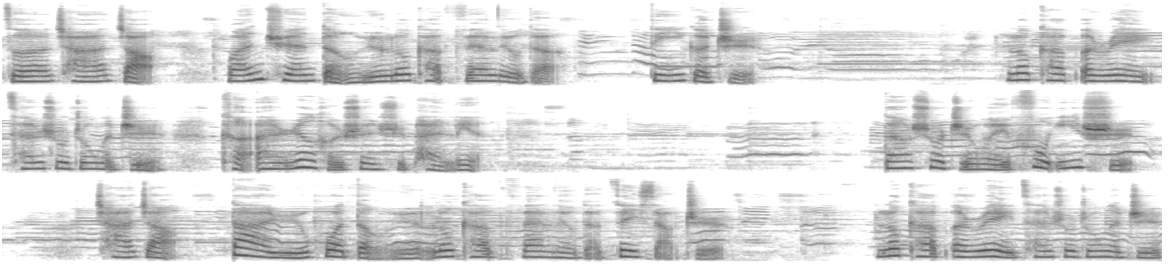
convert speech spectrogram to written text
则查找完全等于 lookup value 的第一个值。Lookup array 参数中的值可按任何顺序排列。当数值为负一时，查找大于或等于 lookup value 的最小值。Lookup array 参数中的值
